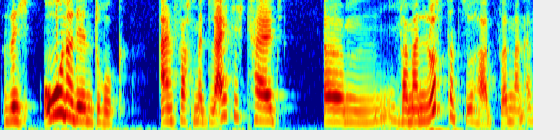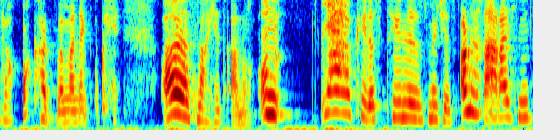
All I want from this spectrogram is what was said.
sich ohne den Druck einfach mit Leichtigkeit, ähm, weil man Lust dazu hat, weil man einfach Bock hat, weil man denkt, okay, oh, das mache ich jetzt auch noch. Und ja, okay, das Ziel, das möchte ich jetzt auch noch erreichen,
